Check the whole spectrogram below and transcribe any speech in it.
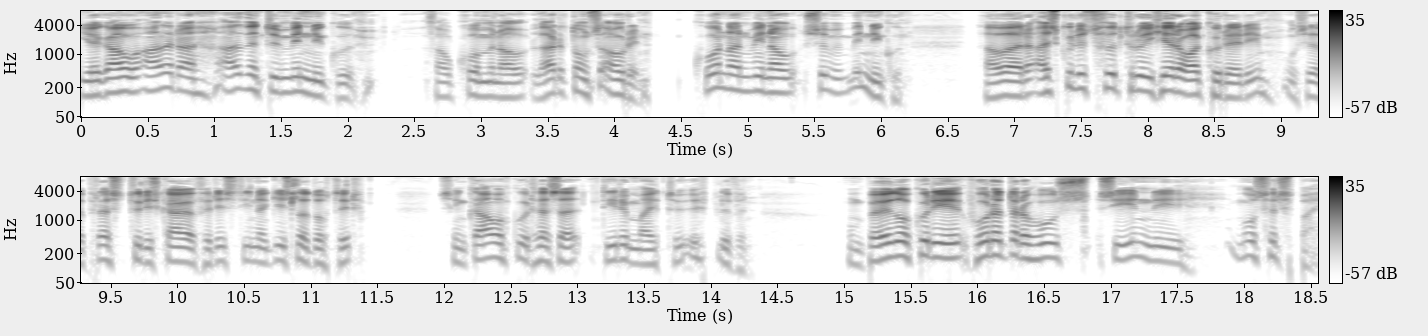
Ég á aðra aðvendu minningu þá komin á lærdóms árin. Konan mín á sömu minningu. Það var æskulisfulltrúi hér á Akureyri og séða prestur í Skagafyrir Stína Gísladóttir sem gaf okkur þessa dýrimætu upplifun. Hún bauð okkur í fóröldarahús sín í Mósfellsbæ.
